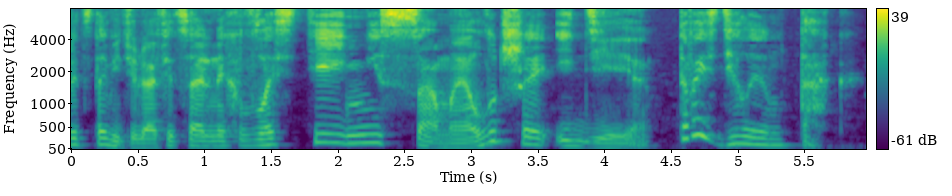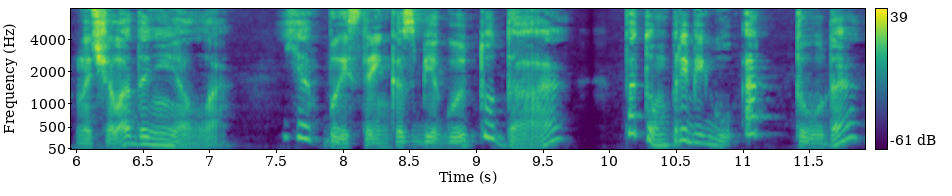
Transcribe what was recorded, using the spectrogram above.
представителю официальных властей не самая лучшая идея. «Давай сделаем так», – начала Даниэлла. «Я быстренько сбегаю туда, потом прибегу оттуда,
